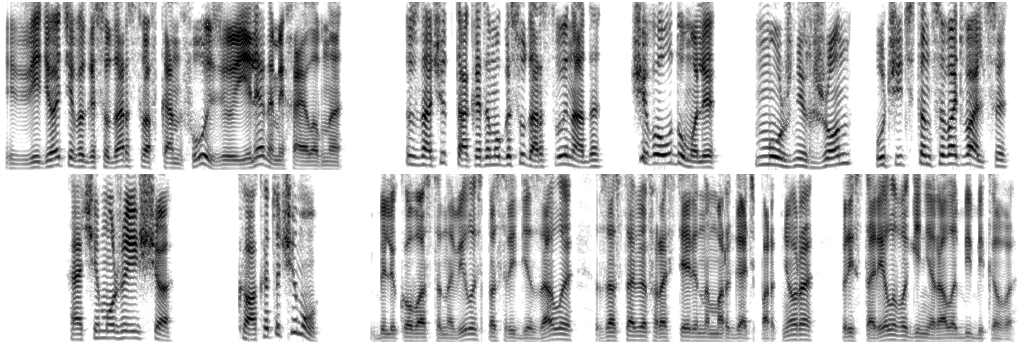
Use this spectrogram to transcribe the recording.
Введете вы государство в конфузию, Елена Михайловна. Значит, так этому государству и надо. Чего удумали? Мужних жен учить танцевать вальсы. А чему же еще? Как это чему? Белякова остановилась посреди зала, заставив растерянно моргать партнера престарелого генерала Бибикова.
